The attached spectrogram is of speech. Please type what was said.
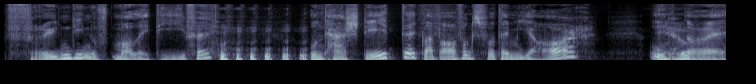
Freundin auf die Malediven und hast dort, ich glaube anfangs von dem Jahr, unter ja.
